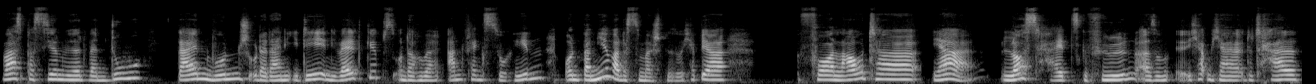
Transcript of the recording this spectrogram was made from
was passieren wird, wenn du deinen Wunsch oder deine Idee in die Welt gibst und darüber anfängst zu reden. Und bei mir war das zum Beispiel so. Ich habe ja vor lauter, ja, Lostheitsgefühlen, also ich habe mich ja total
